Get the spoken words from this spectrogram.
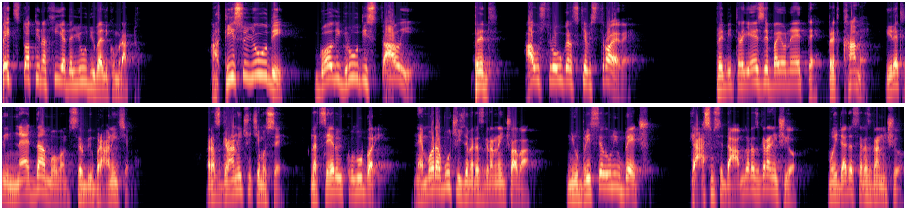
500.000 ljudi u Velikom ratu. A ti su ljudi, goli grudi stali pred austro-ugarske strojeve, pred mitraljeze bajonete, pred kame i rekli ne damo vam Srbiju, branit ćemo. Razgraničit ćemo se na Ceru i Kolubari. Ne mora Vučić da me razgraničava, ni u Briselu, ni u Beču. Ja sam se davno razgraničio. Moj deda se razgraničio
